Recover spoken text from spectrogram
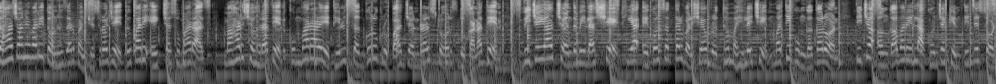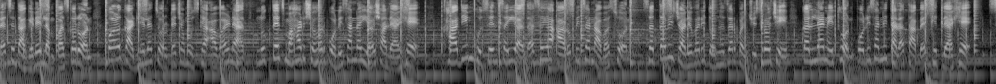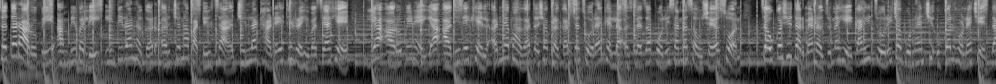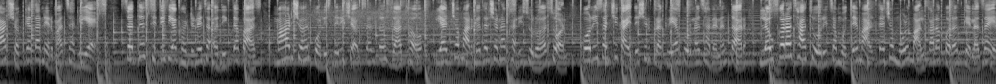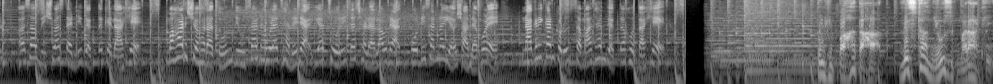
सहा जानेवारी दोन हजार पंचवीस रोजी दुपारी एकच्या सुमारास महाड शहरातील कुंभाराळ येथील सद्गुरू कृपा जनरल स्टोअर्स दुकानातील विजया चंदविलास शेठ या एकोणसत्तर वर्षीय वृद्ध महिलेची मती गुंग करून तिच्या अंगावरील लाखोंच्या किमतीचे सोन्याचे दागिने लंपास करून पळ काढलेल्या चोरट्याच्या मुसक्या आवळण्यात नुकतेच महाड शहर पोलिसांना यश आले आहे. खादिम हुसेन सय्यद असं या आरोपीचं नाव असून सत्तावीस जानेवारी दोन हजार पंचवीस रोजी कल्याण येथून पोलिसांनी त्याला ताब्यात घेतले आहे. सदर आरोपी आंबिवली इंदिरानगर अर्चना पाटील चाळ जिल्हा ठाणे येथील रहिवासी आहे. या आरोपीने या आधी देखील अन्य भागात अशा प्रकारच्या चोऱ्या केल्या असल्याचा पोलिसांना संशय असून चौकशी दरम्यान अजूनही काही चोरीच्या गुन्ह्यांची उकल होण्याची दाट शक्यता निर्माण झाली आहे. सद्यस्थितीत या घटनेचा अधिक तपास महाड शहर पोलीस निरीक्षक संतोष जाधव यांच्या मार्गदर्शनाखाली सुरू असून पोलिसांची कायदेशीर प्रक्रिया पूर्ण झाल्यानंतर लवकरच हा चोरीचा मुद्देमाल त्याच्या मूळ मालकाला परत केला जाईल. असा विश्वास त्यांनी व्यक्त केला आहे. महाड शहरातून दिवसाढवळ्या झालेल्या या चोरीच्या छड्या लावण्यात पोलिसांना यश आल्यामुळे नागरिकांकडून समाधान व्यक्त होत आहे. तुम्ही पाहत आहात विस्टा न्यूज मराठी.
